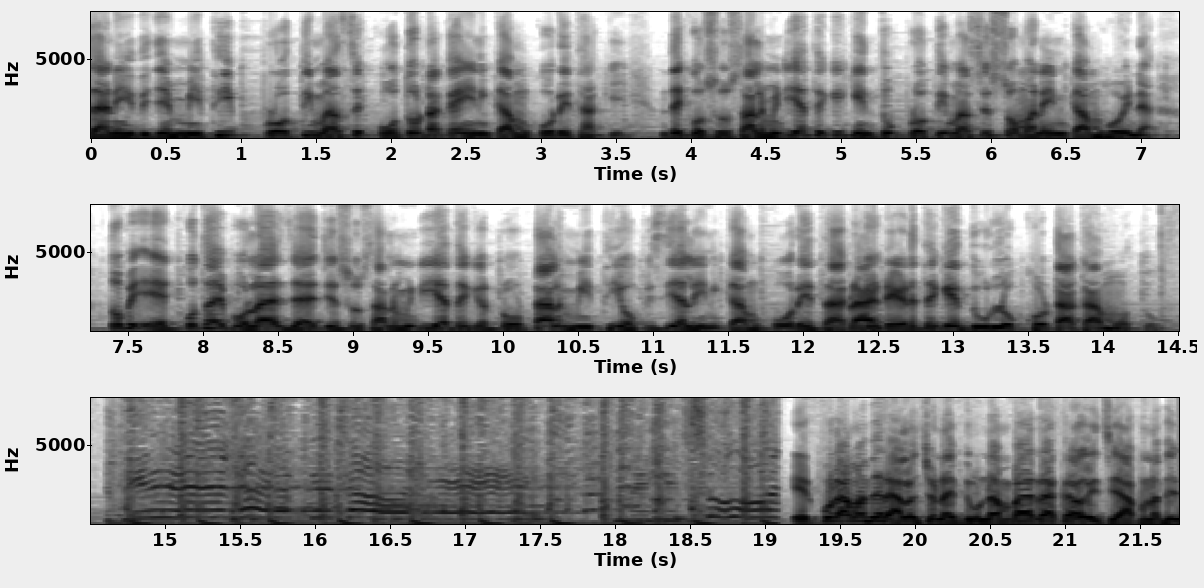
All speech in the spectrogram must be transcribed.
জানিয়ে দিই যে মিথি প্রতি মাসে কত টাকা ইনকাম করে থাকে। দেখো সোশ্যাল মিডিয়া থেকে কিন্তু প্রতি মাসে সমান ইনকাম হয় না। তবে এক কথায় বলা যায় যে সোশ্যাল মিডিয়া থেকে টোটাল মিথি অফিসিয়াল ইনকাম করে থাকে প্রায় দেড় থেকে দু লক্ষ টাকা মতো। এরপর আমাদের আলোচনায় দু নাম্বার রাখা হয়েছে আপনাদের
